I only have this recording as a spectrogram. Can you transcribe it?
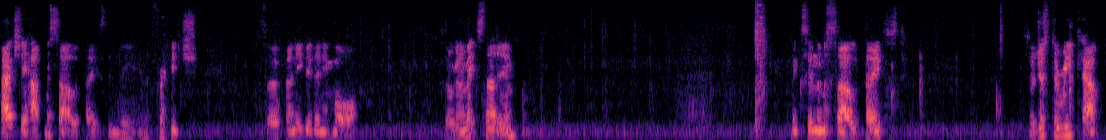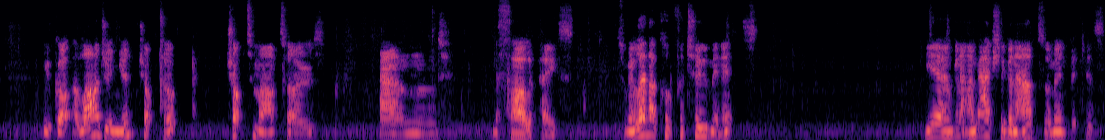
I actually have masala paste in the in the fridge. So if I needed any more, so we're going to mix that in. Mix in the masala paste. So just to recap, we've got a large onion chopped up, chopped tomatoes, and masala paste. So we're going to let that cook for two minutes. Yeah, I'm gonna. I'm actually gonna add some in because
